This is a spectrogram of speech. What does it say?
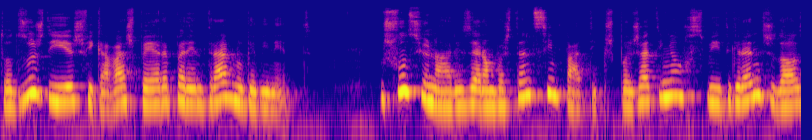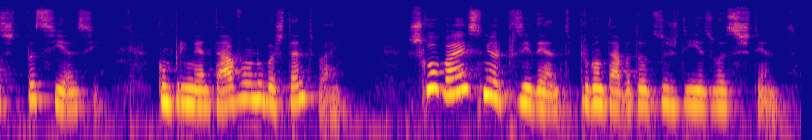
Todos os dias ficava à espera para entrar no gabinete. Os funcionários eram bastante simpáticos, pois já tinham recebido grandes doses de paciência. Cumprimentavam-no bastante bem. Chegou bem, senhor presidente? perguntava todos os dias o assistente.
